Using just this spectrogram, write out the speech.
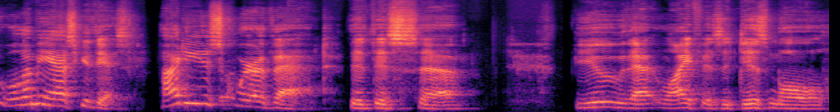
Well, let me ask you this: How do you square that? That this uh, view that life is a dismal,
